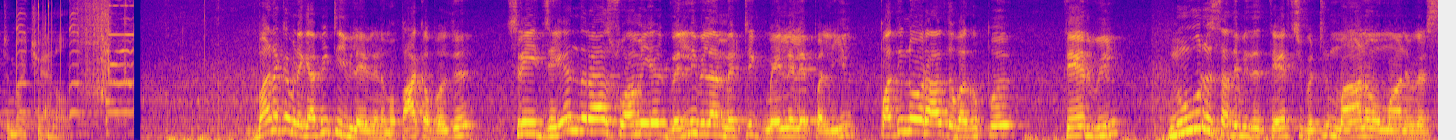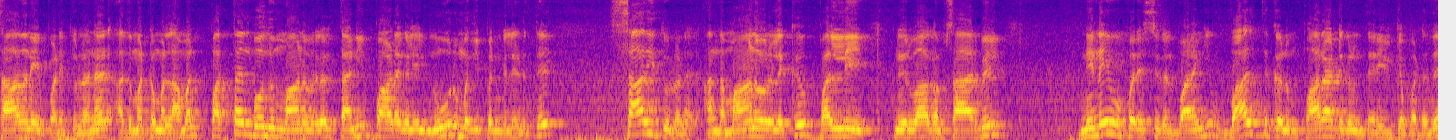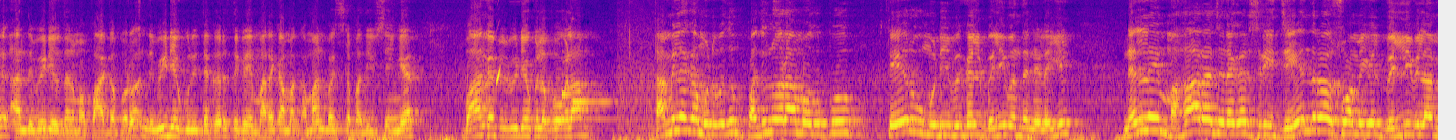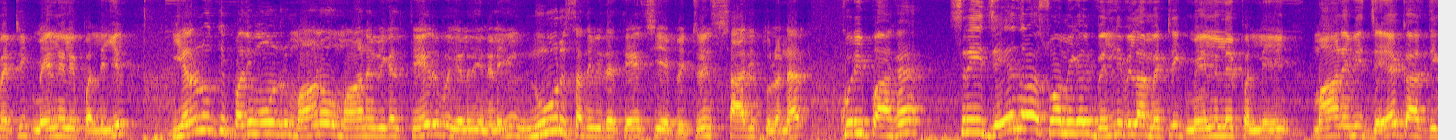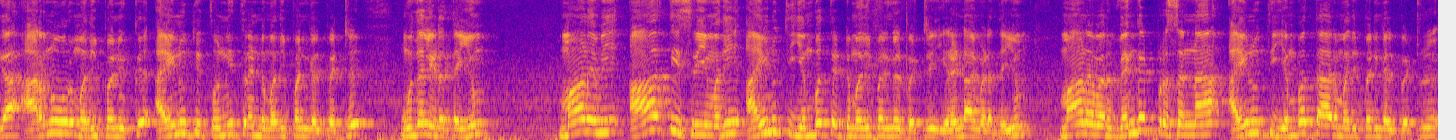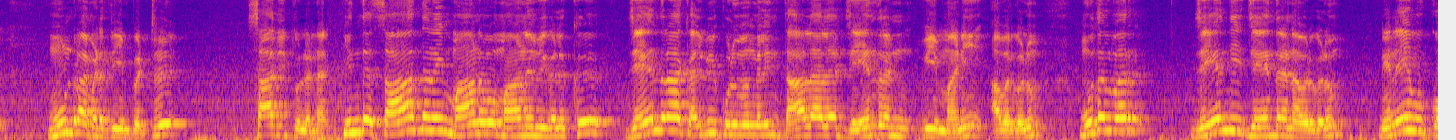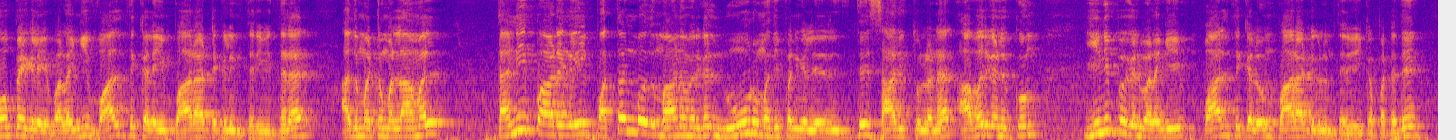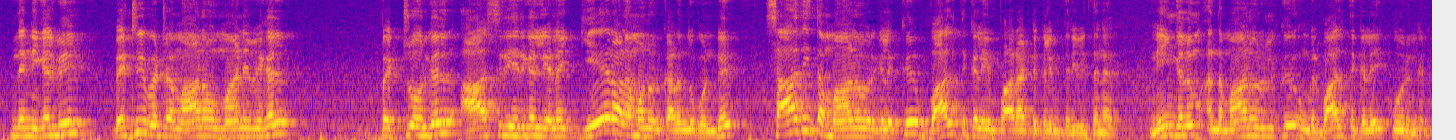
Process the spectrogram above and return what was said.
subscribe to my channel. வணக்கம் இன்னைக்கு அபி TV லைவ்ல நம்ம பார்க்க போது ஸ்ரீ ஜெயந்திரா சுவாமிகள் வெள்ளி விழா மெட்ரிக் மேல்நிலைப் பள்ளியில் பதினோராவது வகுப்பு தேர்வில் நூறு சதவீத தேர்ச்சி பெற்று மாணவ மாணவிகள் சாதனை படைத்துள்ளனர் அது மட்டுமல்லாமல் பத்தொன்பது மாணவர்கள் தனி பாடங்களில் நூறு மதிப்பெண்கள் எடுத்து சாதித்துள்ளனர் அந்த மாணவர்களுக்கு பள்ளி நிர்வாகம் சார்பில் நினைவு பரிசுகள் வழங்கி வாழ்த்துக்களும் பாராட்டுகளும் தெரிவிக்கப்பட்டது. அந்த வீடியோ தான் நம்ம பார்க்க போகிறோம் இந்த வீடியோ குறித்த கருத்துக்களை மறக்காமல் கமெண்ட் பாக்ஸில் பதிவு செய்யுங்க. வாங்க இப்போ வீடியோக்குள்ளே போகலாம். தமிழகம் முழுவதும் பதினோராம் வகுப்பு தேர்வு முடிவுகள் வெளிவந்த நிலையில் நெல்லை மகாராஜ நகர் ஸ்ரீ ஜெயேந்திரா சுவாமிகள் வெள்ளி விழா மெட்ரிக் மேல்நிலைப் பள்ளியில் இருநூத்தி பதிமூன்று மாணவ மாணவிகள் தேர்வு எழுதிய நிலையில் நூறு சதவீத தேர்ச்சியை பெற்று சாதித்துள்ளனர். குறிப்பாக ஸ்ரீ ஜெயேந்திரா சுவாமிகள் வெள்ளி விழா மெட்ரிக் மேல்நிலைப் பள்ளி மாணவி ஜெயகார்த்திகா அறுநூறு மதிப்பெண்ணுக்கு ஐநூற்றி தொண்ணூற்றி ரெண்டு மதிப்பெண்கள் பெற்று முதலிடத்தையும் மாணவி ஆர்த்தி ஸ்ரீமதி ஐநூற்றி எண்பத்தெட்டு மதிப்பெண்கள் பெற்று இரண்டாம் இடத்தையும் மாணவர் வெங்கட் பிரசன்னா ஐநூற்றி எண்பத்தாறு மதிப்பெண்கள் பெற்று மூன்றாம் இடத்தையும் பெற்று சாதித்துள்ளனர். இந்த சாதனை மாணவ மாணவிகளுக்கு ஜெயந்திரா கல்வி குழுமங்களின் தாளாளர் ஜெயேந்திரன் வி. மணி அவர்களும் முதல்வர் ஜெயந்தி ஜெயேந்திரன் அவர்களும் நினைவு கோப்பைகளை வழங்கி வாழ்த்துக்களையும் பாராட்டுகளையும் தெரிவித்தனர். அது மட்டுமல்லாமல் தனி பாடங்களில் பத்தொன்பது மாணவர்கள் நூறு மதிப்பெண்கள் எடுத்து சாதித்துள்ளனர். அவர்களுக்கும் இனிப்புகள் வழங்கி வாழ்த்துக்களும் பாராட்டுகளும் தெரிவிக்கப்பட்டது. இந்த நிகழ்வில் வெற்றி பெற்ற மாணவ மாணவிகள் பெற்றோர்கள் ஆசிரியர்கள் என ஏராளமானோர் கலந்து கொண்டு சாதித்த மாணவர்களுக்கு வாழ்த்துக்களையும் பாராட்டுகளையும் தெரிவித்தனர். நீங்களும் அந்த மாணவர்களுக்கு உங்கள் வாழ்த்துக்களை கூறுங்கள்.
